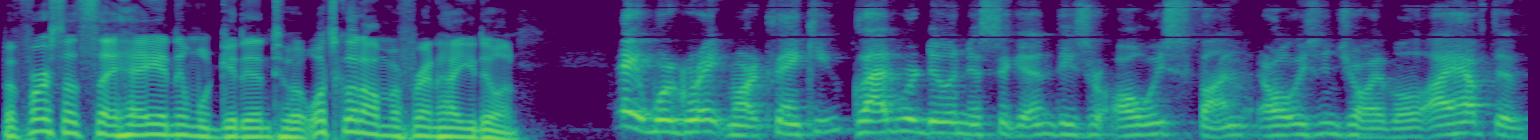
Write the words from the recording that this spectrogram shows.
But first, let's say hey, and then we'll get into it. What's going on, my friend? How you doing? Hey, we're great, Mark. Thank you. Glad we're doing this again. These are always fun, always enjoyable. I have to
